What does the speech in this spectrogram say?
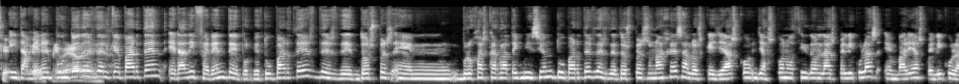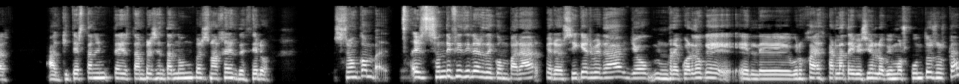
y también el, punto desde el que parten era diferente, porque tú partes desde dos. En Bruja Escarlata y Visión, tú partes desde dos personajes a los que ya has, ya has conocido en las películas, en varias películas. Aquí te están, te están presentando un personaje desde cero. Son, son difíciles de comparar, pero sí que es verdad. Yo recuerdo que el de Bruja Escarlata y Visión lo vimos juntos, Oscar.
